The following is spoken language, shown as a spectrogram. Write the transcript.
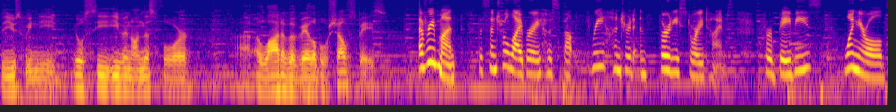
the use we need. You'll see even on this floor uh, a lot of available shelf space. Every month, the Central Library hosts about 330 story times for babies, one-year-olds,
